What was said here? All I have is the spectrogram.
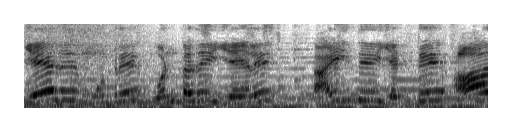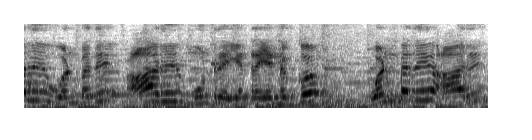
ஏழு மூன்று ஒன்பது ஏழு ஐந்து எட்டு ஆறு ஒன்பது ஆறு மூன்று என்ற எண்ணுக்கும் ஒன்பது ஆறு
